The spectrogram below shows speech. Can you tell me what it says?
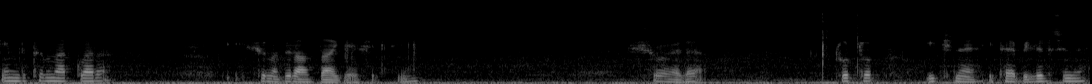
Şimdi tırnakları şunu biraz daha gevşeteyim. Şöyle tutup içine itebilirsiniz.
